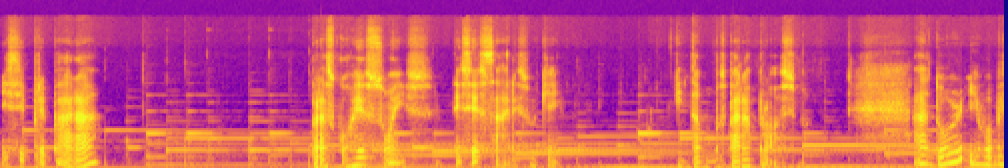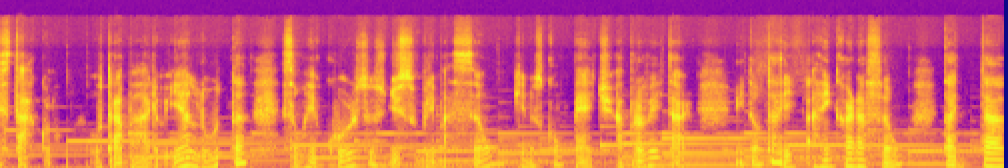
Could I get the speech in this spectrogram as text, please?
e se preparar para as correções necessárias, ok? Então vamos para a próxima. A dor e o obstáculo. O trabalho e a luta são recursos de sublimação que nos compete aproveitar. Então tá aí, a reencarnação tá, tá,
